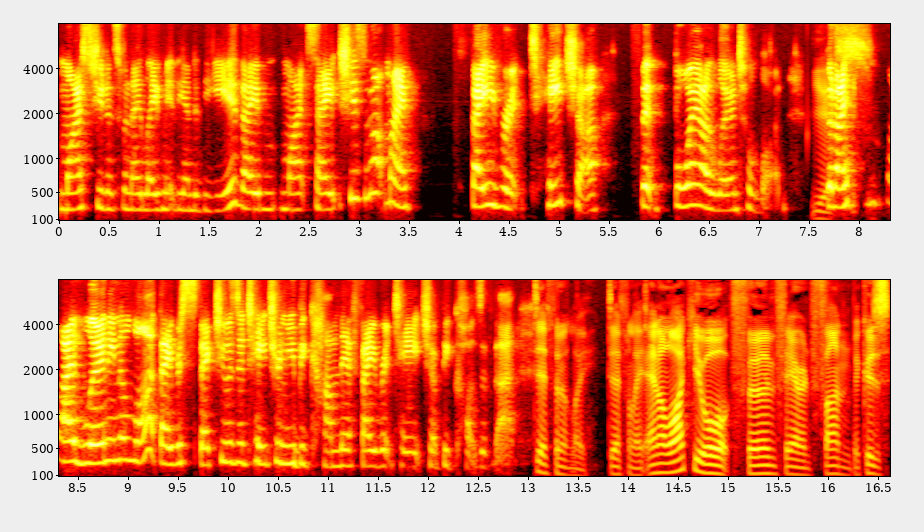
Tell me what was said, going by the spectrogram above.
my students when they leave me at the end of the year, they might say, "She's not my favorite teacher." But boy, I learned a lot. Yes. But I think by learning a lot, they respect you as a teacher and you become their favorite teacher because of that. Definitely, definitely. And I like your firm, fair, and fun because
